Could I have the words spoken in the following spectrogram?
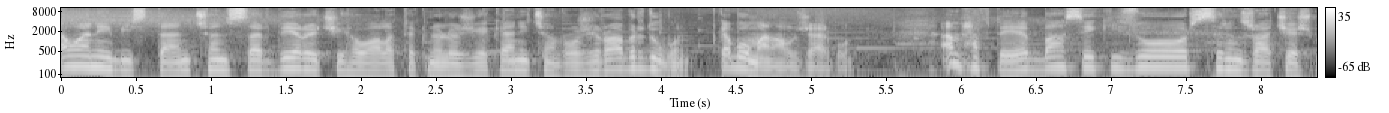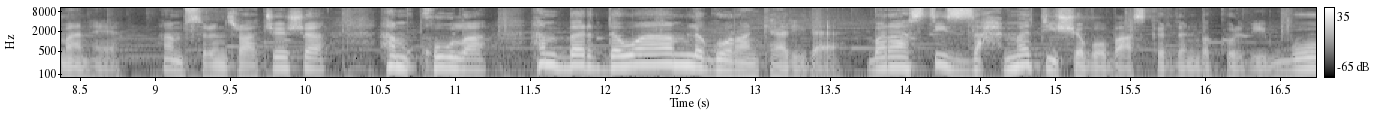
ئەوانەی بیستتان چەند سەردێڕێکی هەواڵە تەکنۆلۆژییەکانی چەند ڕۆژی ڕابردوو بوون کە بۆمان هەڵبژاربوون. ئەم هەفتەیە باسێکی زۆر سرنجڕاکێشمان هەیە. هەم سرنجڕاکێشە، هەم قووڵە، هەم بەردەوام لە گۆڕانکاریدایە. بەڕاستی زەحمەتیشە بۆ باسکردن بە کوردی. بۆ؟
